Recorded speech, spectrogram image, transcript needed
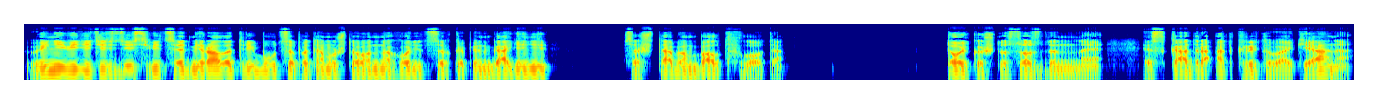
Вы не видите здесь вице-адмирала Трибуца, потому что он находится в Копенгагене со штабом Балтфлота. Только что созданная эскадра открытого океана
